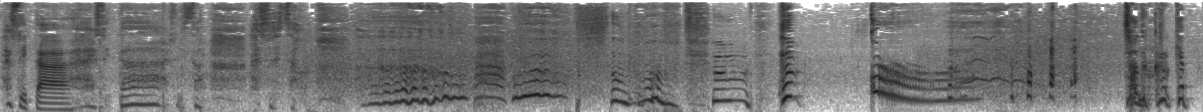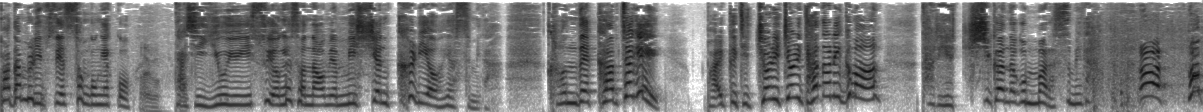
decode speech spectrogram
할 수 있다. 할 수 있다. 할 수 있어. 할 수 있어. 저는 그렇게 바닷물 입수에 성공했고 아이고. 다시 유유히 수영해서 나오면 미션 클리어였습니다. 그런데 갑자기 발끝이 쪼릿쪼릿하더니 그만 다리에 쥐가 나고 말았습니다. 아! 아!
